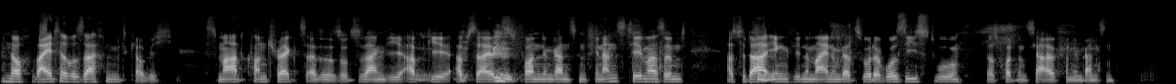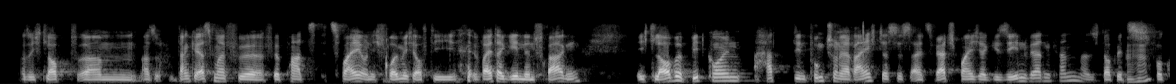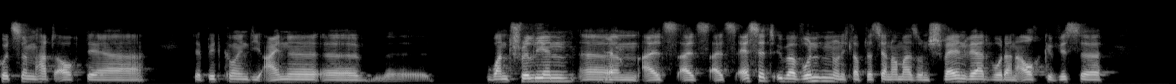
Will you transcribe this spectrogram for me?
noch weitere Sachen mit, glaube ich, Smart Contracts, also sozusagen die abge mhm. abseits von dem ganzen Finanzthema sind. Hast du da mhm. irgendwie eine Meinung dazu oder wo siehst du das Potenzial von dem Ganzen? Also ich glaube, ähm, also danke erstmal für, für Part 2 und ich freue mich auf die weitergehenden Fragen. Ich glaube, Bitcoin hat den Punkt schon erreicht, dass es als Wertspeicher gesehen werden kann. Also ich glaube, jetzt mhm. vor kurzem hat auch der, der Bitcoin die eine äh, One Trillion ähm, ja. als, als, als Asset überwunden. Und ich glaube, das ist ja nochmal so ein Schwellenwert, wo dann auch gewisse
